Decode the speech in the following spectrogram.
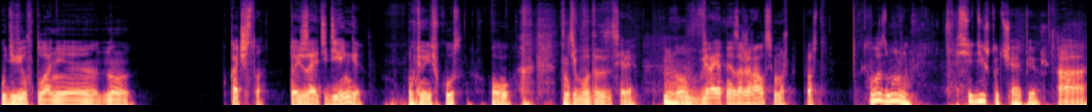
Удивил в плане, ну, качества. То есть за эти деньги у него есть вкус. О, ну, типа вот эта серия. Угу. Ну, вероятно, я зажрался, может быть, просто. Возможно. Сидишь тут чай пьешь. А,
